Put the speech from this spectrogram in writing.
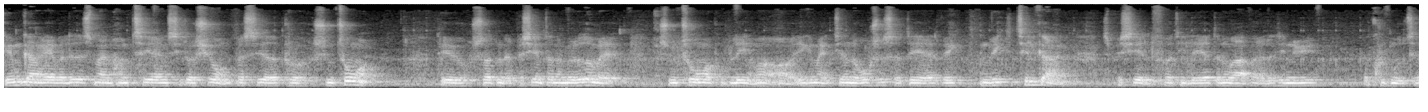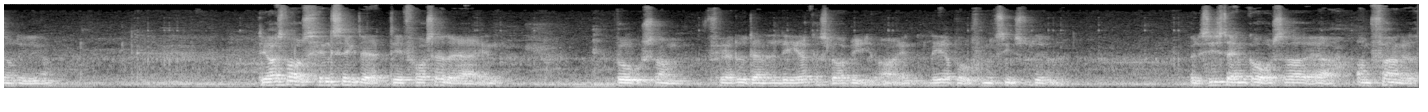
gennemgang af, hvorledes man håndterer en situation baseret på symptomer. Det er jo sådan, at patienterne møder med symptomer, problemer og ikke med en diagnose, så det er en vigtig tilgang, specielt for de læger, der nu arbejder i de nye akutmodtagerafdelinger. Det er også vores hensigt, at det fortsat er en bog, som færdiguddannede læger kan slå op i, og en lærebog for medicinstuderende. Hvad det sidste angår, så er omfanget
